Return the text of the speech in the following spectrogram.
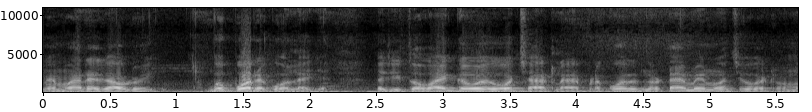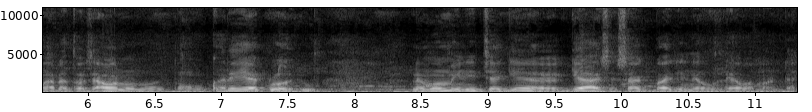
ને મારે જવાનું હોય. બપોરે કોલેજે હજી તો વાગ્યા હોય ઓછા, એટલે આપણે કોલેજનો ટાઈમ એનો થયો એટલે મારે તો જવાનું ન હોય. તો હું ઘરે એકલો છું ને મમ્મી નીચે ગયા ગયા છે શાકભાજી ને એવું લેવા માટે.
